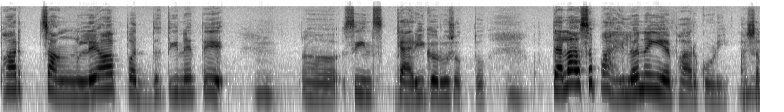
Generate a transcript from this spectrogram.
फार चांगल्या पद्धतीने ते सीन्स कॅरी करू शकतो. त्याला असं पाहिलं नाहीये फार कोणी अशा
